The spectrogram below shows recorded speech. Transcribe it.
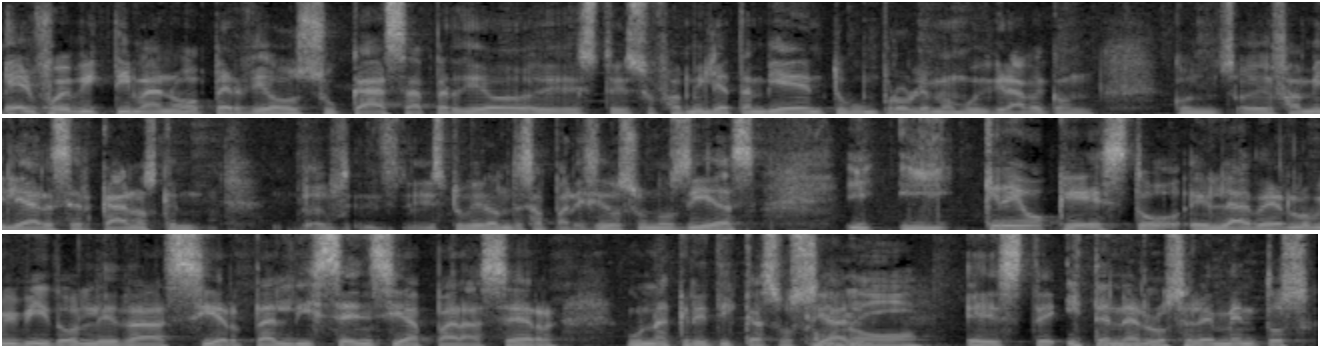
Él fue víctima, ¿no? Perdió su casa, perdió este, su familia también, tuvo un problema muy grave con, con eh, familiares cercanos que eh, estuvieron desaparecidos unos días. Y, y creo que esto, el haberlo vivido, le da cierta licencia para hacer una crítica social este, y tener los elementos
